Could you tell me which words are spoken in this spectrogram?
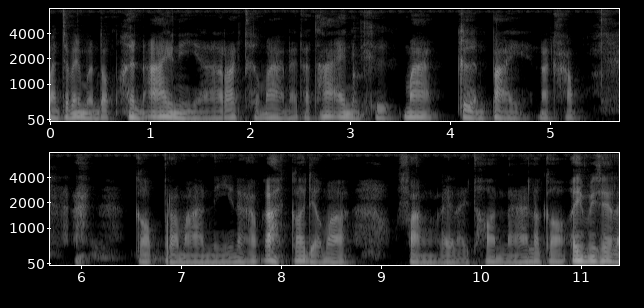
มันจะไม่เหมือนแบบเหินอ้ายหนีรักเธอมากนะแต่ถ้าไอ้หนี่คือมากเกินไปนะครับอะก็ประมาณนี้นะครับอะก็เดี๋ยวมา ฟังหลาย ๆ ท่อนนะ แล้วก็เอ้ยไม่ใช่หล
